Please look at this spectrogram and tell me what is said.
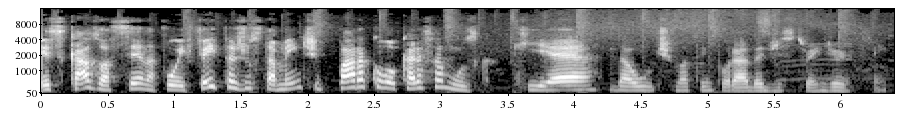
Esse caso, a cena foi feita justamente para colocar essa música, que é da última temporada de Stranger Things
